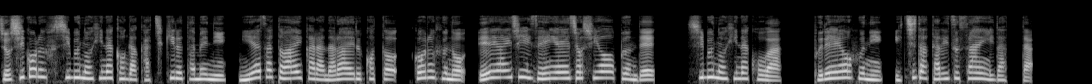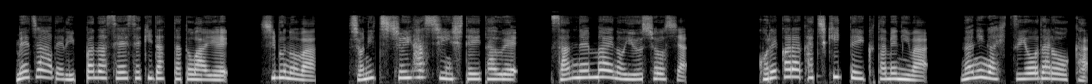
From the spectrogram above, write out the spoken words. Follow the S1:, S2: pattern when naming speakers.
S1: 女子ゴルフ支部のひな子が勝ち切るために宮里愛から習えること、ゴルフの AIG 全英女子オープンで、支部のひな子は、プレーオフに1打足りず3位だった。メジャーで立派な成績だったとはいえ、渋野は、初日首位発進していた上、3年前の優勝者。これから勝ち切っていくためには、何が必要だろうか。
